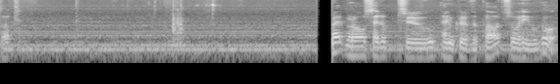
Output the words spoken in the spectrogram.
That. Right, we're all set up to engrave the part, so here we go.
